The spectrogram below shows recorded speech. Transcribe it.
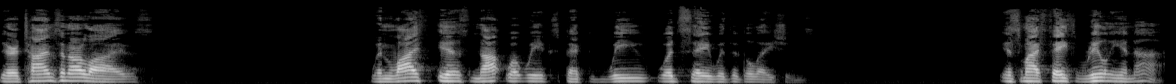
There are times in our lives when life is not what we expected, we would say with the Galatians, is my faith really enough?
